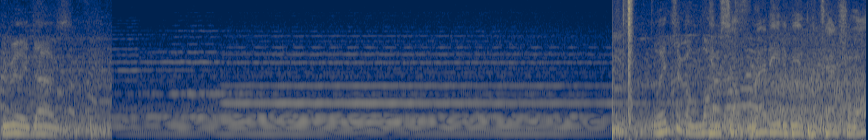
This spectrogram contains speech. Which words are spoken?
He really does. Well, it took a long Himself ready to be a potential.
